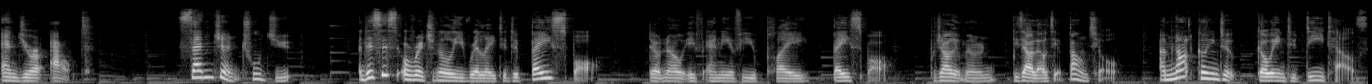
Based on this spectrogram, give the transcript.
and you're out. 三振出局. And this is originally related to baseball. Don't know if any of you play baseball. 不知道有没有人比较了解棒球. I'm not going to go into details.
